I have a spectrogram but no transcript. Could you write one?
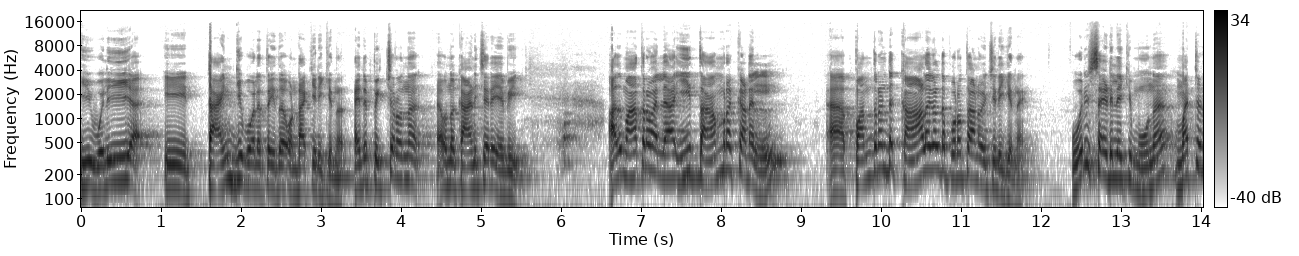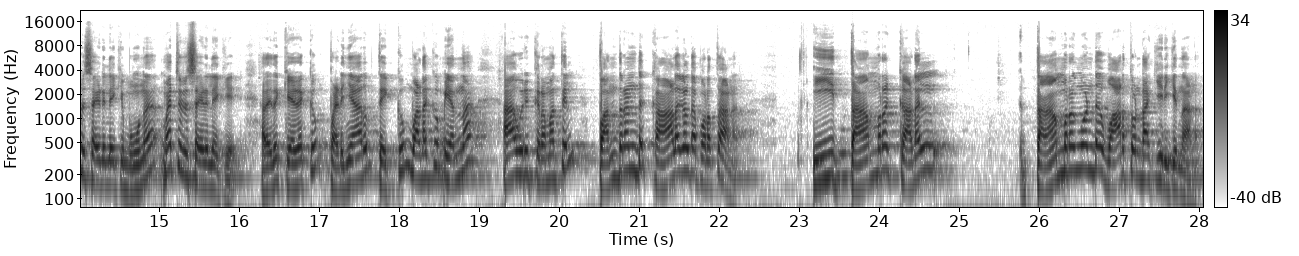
ഈ വലിയ ഈ ടാങ്ക് പോലത്തെ ഇത് ഉണ്ടാക്കിയിരിക്കുന്നത്. അതിന്റെ പിക്ചർ ഒന്ന് ഒന്ന് കാണിച്ചേരെ എബി. അത് മാത്രമല്ല ഈ താമ്രക്കടൽ പന്ത്രണ്ട് കാളകളുടെ പുറത്താണ് വെച്ചിരിക്കുന്നത്. ഒരു സൈഡിലേക്ക് മൂന്ന് മറ്റൊരു സൈഡിലേക്ക് മൂന്ന് മറ്റൊരു സൈഡിലേക്ക്. അതായത് കിഴക്കും പടിഞ്ഞാറും തെക്കും വടക്കും എന്ന ആ ഒരു ക്രമത്തിൽ പന്ത്രണ്ട് കാളകളുടെ പുറത്താണ്. ഈ താമ്രക്കടൽ താമ്രം കൊണ്ട് വാർത്തുണ്ടാക്കിയിരിക്കുന്നതാണ്.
